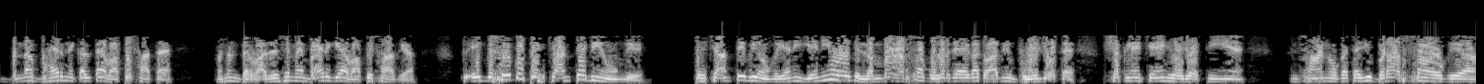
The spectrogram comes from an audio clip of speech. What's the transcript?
بندہ باہر نکلتا ہے واپس آتا ہے۔ مثلا دروازے سے میں باہر گیا واپس آ گیا۔ تو ایک دوسرے کو پہچانتے بھی ہوں گے۔ پہچانتے بھی ہوں گے۔ یعنی یہ نہیں ہوگا کہ لمبا عرصہ گزر جائے گا تو آدمی بھول جاتا ہے شکلیں چینج ہو جاتی ہیں۔ انسان وہ کہتا ہے جی بڑا عرصہ ہو گیا،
